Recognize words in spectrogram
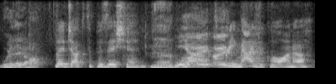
where they are. The juxtaposition. Yeah. Well, yeah, I, it's I pretty magical on a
